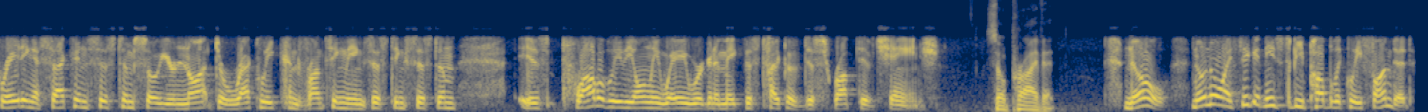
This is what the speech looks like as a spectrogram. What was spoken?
creating a second system so you're not directly confronting the existing system is probably the only way we're going to make this type of disruptive change. So private? No, no, no. I think it needs to be publicly funded,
